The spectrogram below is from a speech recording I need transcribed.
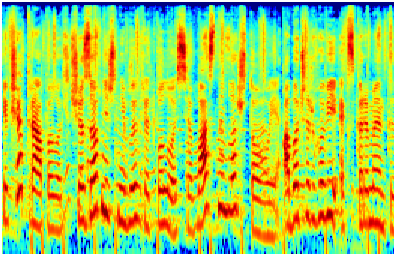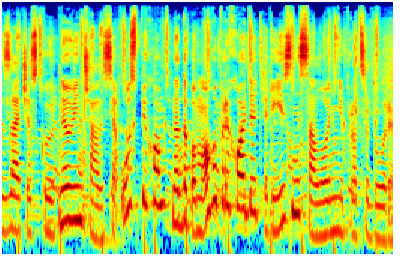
Якщо трапилось, що зовнішній вигляд волосся вас не влаштовує, або чергові експерименти з зачіскою не увінчалися успіхом, на допомогу приходять різні салонні процедури.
